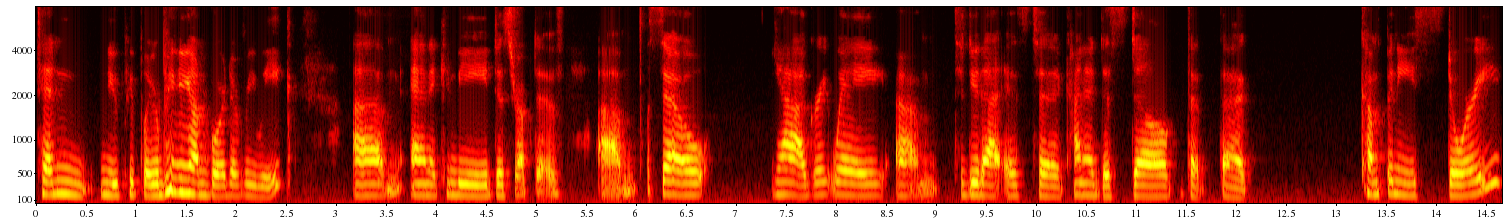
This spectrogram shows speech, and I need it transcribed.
10 new people you're bringing on board every week. Um, and it can be disruptive. Um, so yeah a great way um, to do that is to kind of distill the, the company story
